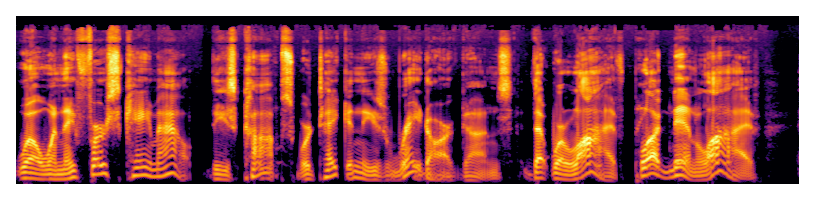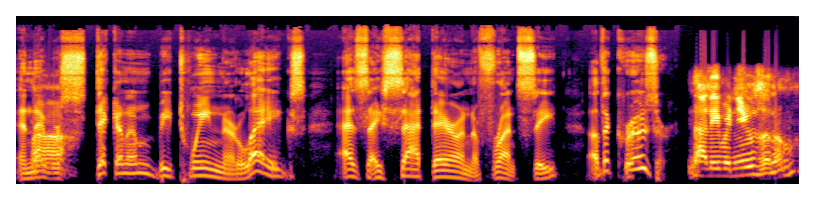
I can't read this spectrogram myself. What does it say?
Well, when they first came out, these cops were taking these radar guns that were live, plugged in live, and they were Uh-huh. sticking them between their legs as they sat there in the front seat of the cruiser. Not even using them.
